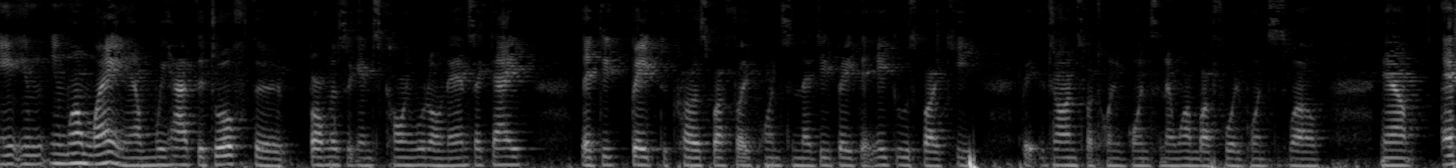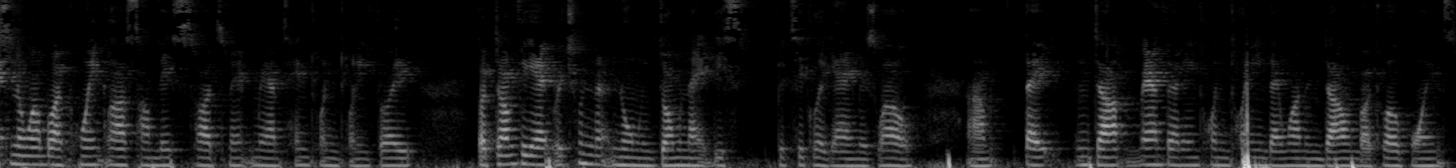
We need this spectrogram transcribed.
in, in, one way. Um, we had the draw for the Bombers against Collingwood on Anzac Day. They did beat the Crows by three points and they did beat the Eagles by a key. Beat the Giants by 20 points and they won by 40 points as well. Now, Essendon won by a point last time these sides met in round 10, 2023. But don't forget, Richmond normally dominate this particular game as well. Um, they in round 13, 2020, they won in Darwin by 12 points.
